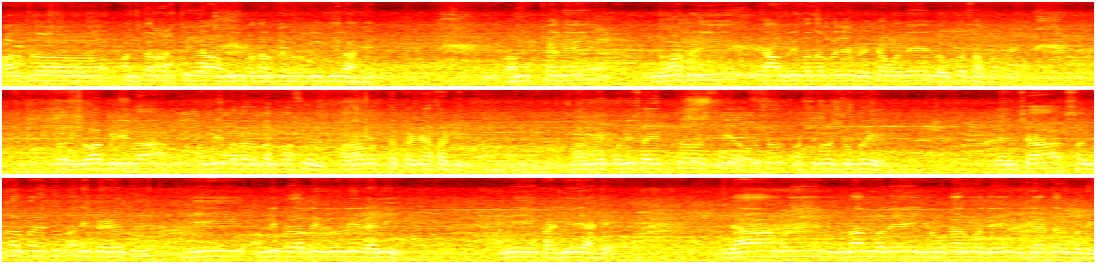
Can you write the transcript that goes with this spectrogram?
आज आंतरराष्ट्रीय अंमली पदार्थ विरोधी दिन आहे. प्रामुख्याने युवा पिढी या अंमली पदार्थाच्या वेळख्यामध्ये लवकर सापडते. तर युवा पिढीला अंमली पदार्थांपासून परावृत्त करण्यासाठी माननीय पोलीस आयुक्त श्री अतिशो आशुतोष डुंबरे यांच्या संकल्पनेतून आणि प्रेरणेतून ही अंमली पदार्थ विरोधी रॅली आम्ही काढलेली आहे. यामुळे मुलांमध्ये युवकांमध्ये विद्यार्थ्यांमध्ये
